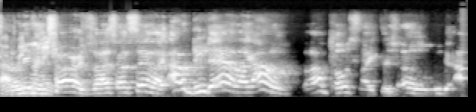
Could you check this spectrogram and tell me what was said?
I don't even charge. That's what I'm saying. Like I'll do that. Like I'll I'll post like this. Oh, I've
